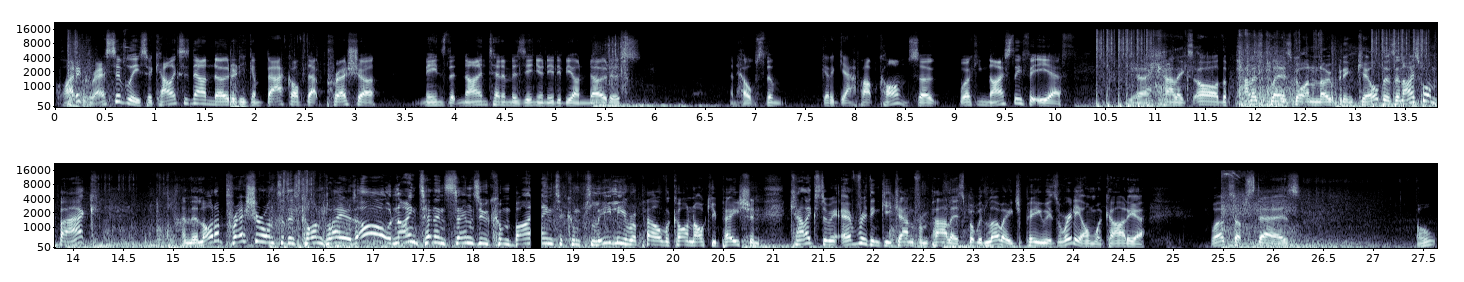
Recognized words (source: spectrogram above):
quite aggressively. So Calyx is now noted. He can back off that pressure. Means that 9, 10, and mzinho need to be on notice and helps them get a gap up con. So working nicely for EF. Yeah, Calyx. Oh, the Palace player's gotten an opening kill. There's a nice one back. And a lot of pressure onto this con players. Oh, 910 and Senzu combine to completely repel the con occupation. Calyx doing everything he can from Palace, but with low HP, it's really on Wicadia. Works upstairs. Oh,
